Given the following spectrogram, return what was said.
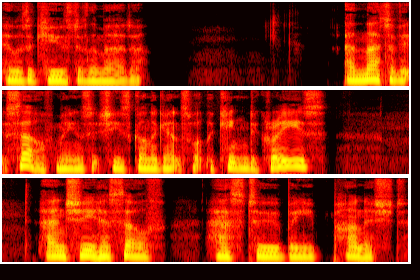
who was accused of the murder. And that of itself means that she's gone against what the king decrees, and she herself has to be punished.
